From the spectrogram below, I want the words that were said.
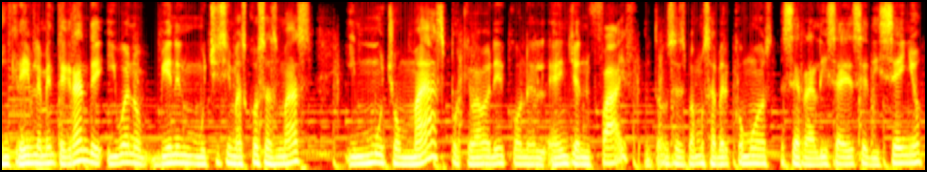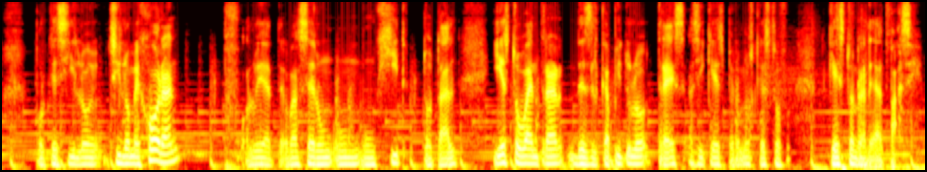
increíblemente grande y bueno, vienen muchísimas cosas más y mucho más porque va a venir con el Engine 5. Entonces vamos a ver cómo se realiza ese diseño porque si lo, si lo mejoran, olvídate, va a ser un, hit total y esto va a entrar desde el capítulo 3, así que esperemos que esto, que esto en realidad pase.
